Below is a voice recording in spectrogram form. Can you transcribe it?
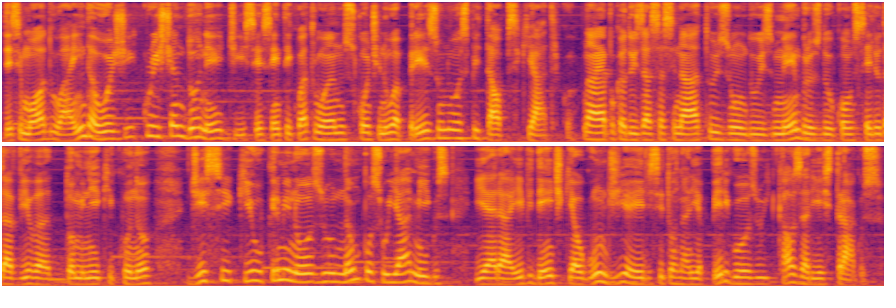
Desse modo, ainda hoje, Christian Dornet, de 64 anos, continua preso no hospital psiquiátrico. Na época dos assassinatos, um dos membros do conselho da vila, Dominique Cunot, disse que o criminoso não possuía amigos e era evidente que algum dia ele se tornaria perigoso e causaria estragos.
